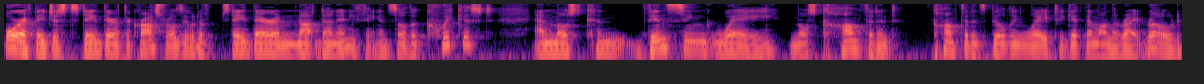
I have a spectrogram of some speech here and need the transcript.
or if they just stayed there at the crossroads, it would have stayed there and not done anything. And so the quickest and most convincing way, most confident, confidence building way to get them on the right road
